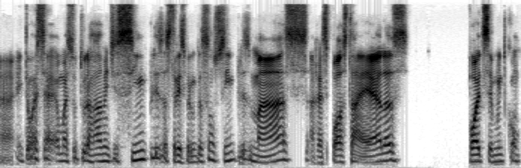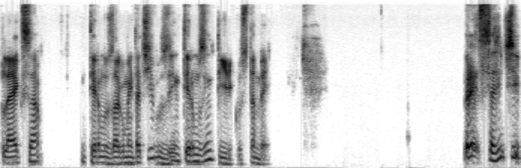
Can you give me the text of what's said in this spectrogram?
Uh, então, essa é uma estrutura realmente simples, as três perguntas são simples, mas a resposta a elas pode ser muito complexa em termos argumentativos e em termos empíricos também. Se a gente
